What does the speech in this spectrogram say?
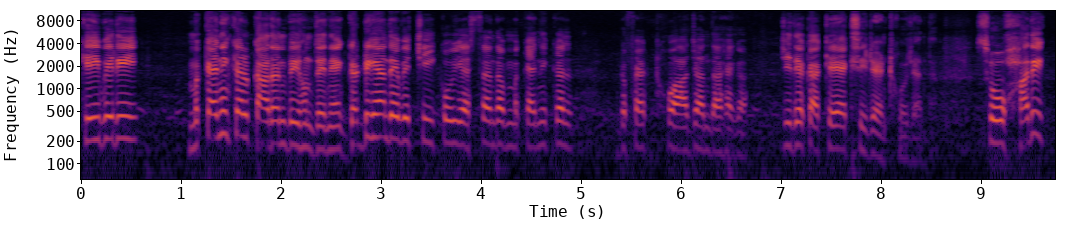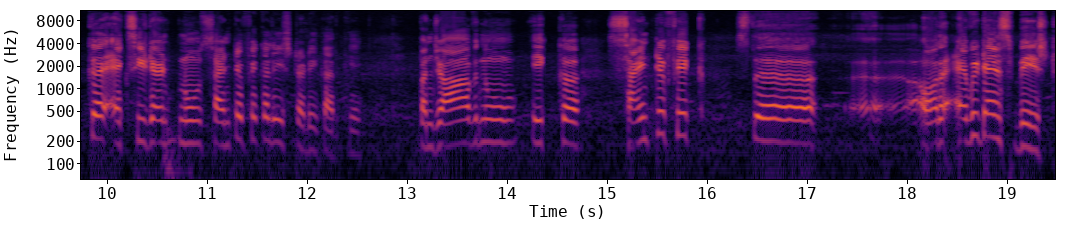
ਕਈ ਵਾਰੀ ਮਕੈਨੀਕਲ ਕਾਰਨ ਵੀ ਹੁੰਦੇ ਨੇ। ਗੱਡੀਆਂ ਦੇ ਵਿੱਚ ਹੀ ਕੋਈ ਇਸ ਤਰ੍ਹਾਂ ਦਾ ਮਕੈਨੀਕਲ ਡਿਫੈਕਟ ਹੋ ਆ ਜਾਂਦਾ ਹੈਗਾ, ਜਿਹਦੇ ਕਰਕੇ ਐਕਸੀਡੈਂਟ ਹੋ ਜਾਂਦਾ। ਸੋ ਹਰ ਇੱਕ ਐਕਸੀਡੈਂਟ ਨੂੰ ਸਾਇੰਟੀਫਿਕਲੀ ਸਟੱਡੀ ਕਰਕੇ, ਪੰਜਾਬ ਨੂੰ ਇੱਕ ਸਾਇੰਟੀਫਿਕ ਔਰ ਐਵੀਡੈਂਸ ਬੇਸਡ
